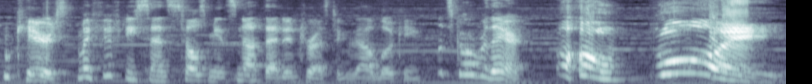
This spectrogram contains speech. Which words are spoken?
Who cares? My 50 cents tells me it's not that interesting without looking. Let's go over there. Oh boy!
